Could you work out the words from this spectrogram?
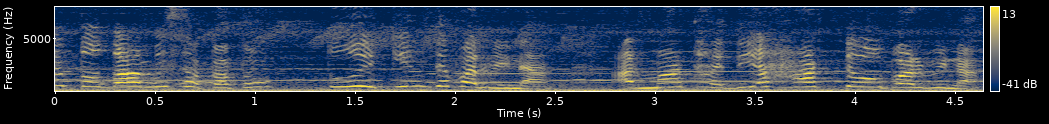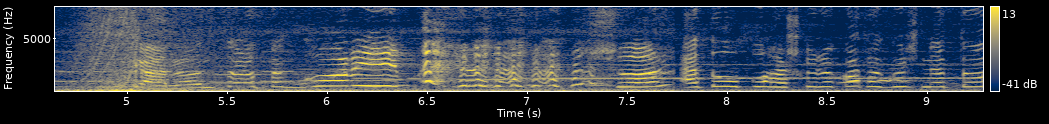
এত দামি ছাতা তো তুই কিনতে পারবি না। আর মাথায় দিয়ে হাঁটতেও পারবি না। কারণ তোরা তো গরিব। শোন, এত উপহাস করে কথা কইস না তো।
